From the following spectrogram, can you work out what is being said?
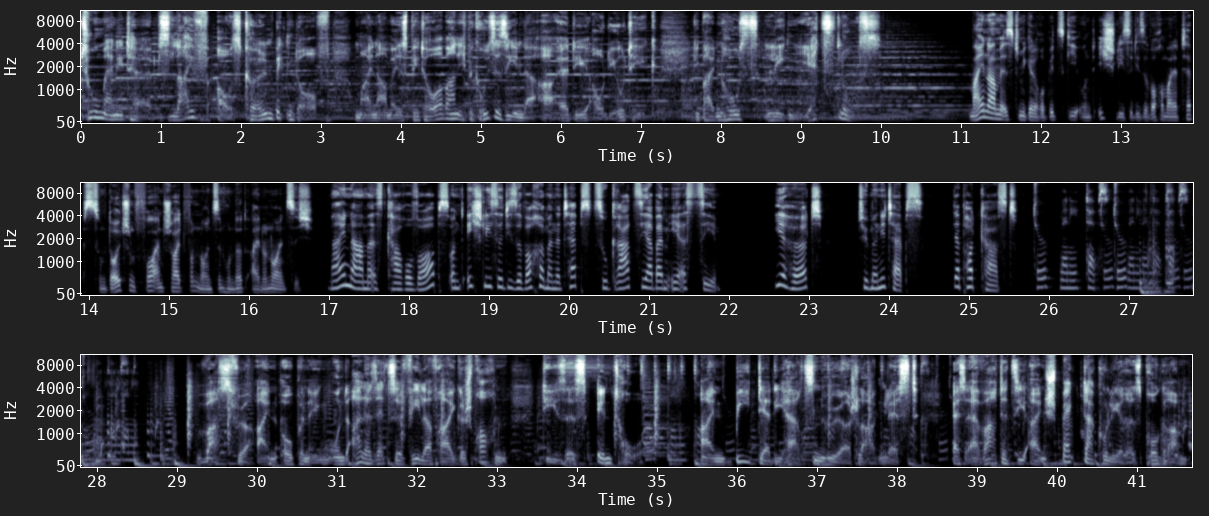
Too Many Tabs, live aus Köln-Bickendorf. Mein Name ist Peter Orban, ich begrüße Sie in der ARD Audiothek. Die beiden Hosts legen jetzt los. Mein Name ist Miguel Robitzky und ich schließe diese Woche meine Tabs zum deutschen Vorentscheid von 1991. Mein Name ist Caro Worps und ich schließe diese Woche meine Tabs zu Grazia beim ESC. Ihr hört Too Many Tabs, der Podcast. Was für ein Opening und alle Sätze fehlerfrei gesprochen. Dieses Intro. Ein Beat, der die Herzen höher schlagen lässt. Es erwartet Sie ein spektakuläres Programm.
